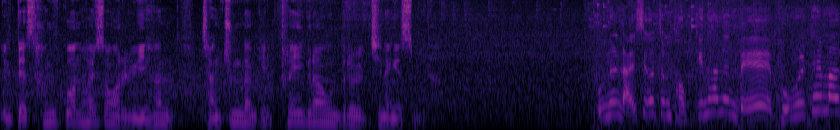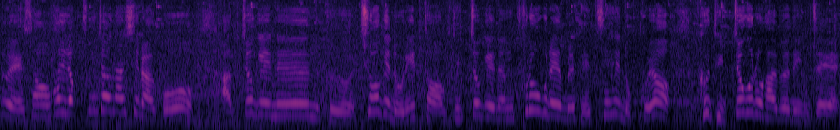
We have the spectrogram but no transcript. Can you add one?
일대 상권 활성화를 위한 장충단길 플레이그라운드를 진행했습니다. 오늘 날씨가 좀 덥긴 하는데 보물 테마로 해서 활력 충전하시라고 앞쪽에는 그 추억의 놀이터, 뒤쪽에는 프로그램을 배치해 놓고요. 그 뒤쪽으로 가면 이제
